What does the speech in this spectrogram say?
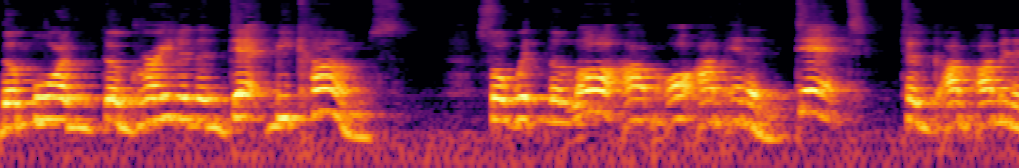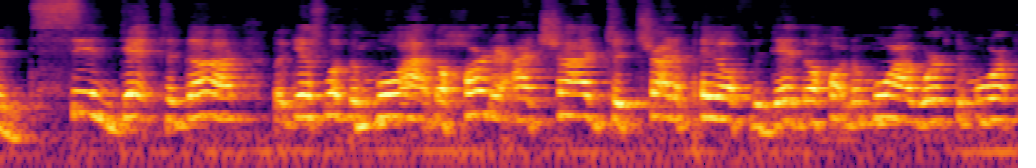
the more the greater the debt becomes. So with the law, I'm I'm in a debt to I'm, I'm in a sin debt to God. But guess what? The more I, the harder I tried to try to pay off the debt, the hard, the more I work, the more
